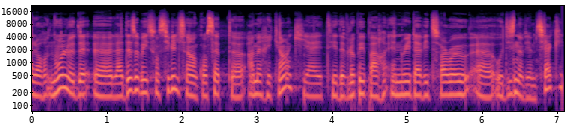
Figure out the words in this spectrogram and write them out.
Alors non, euh, la désobéissance civile, c'est un concept euh, américain qui a été développé par Henry David Thoreau euh, au XIXe siècle,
